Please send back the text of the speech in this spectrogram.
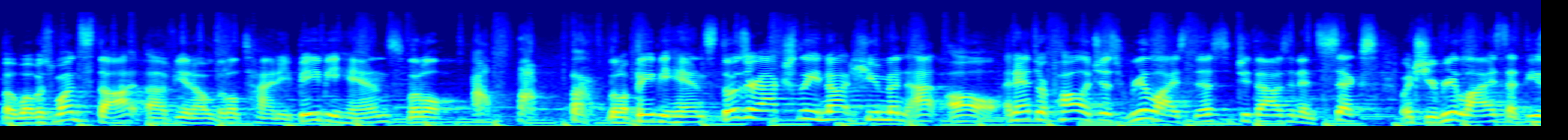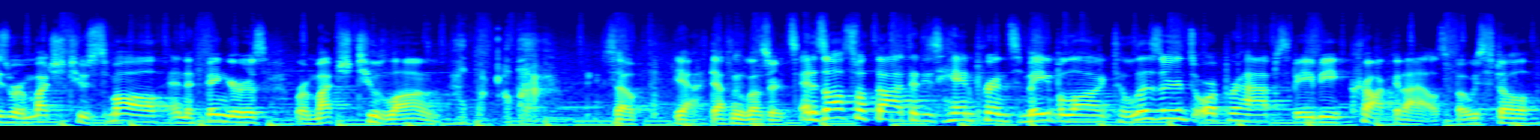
but what was once thought of, you know, little tiny baby hands, little little baby hands, those are actually not human at all. An anthropologist realized this in 2006 when she realized that these were much too small and the fingers were much too long. So yeah, definitely lizards. It is also thought that these handprints may belong to lizards or perhaps baby crocodiles, but we still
